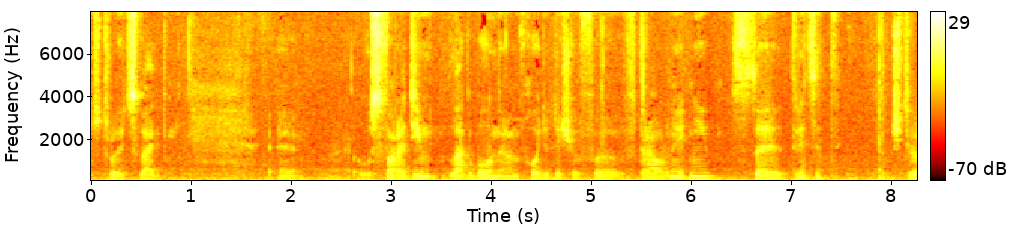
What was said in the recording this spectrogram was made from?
устроить свадьбу. Э, Сфарадим Лагбомером входит еще в, в траурные дни. С 34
